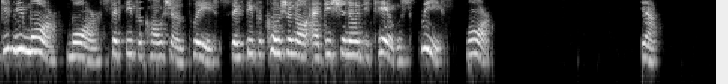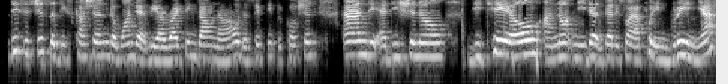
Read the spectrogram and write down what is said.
give me more, more safety precaution, please. Safety precaution or additional details, please, more. Yeah, this is just a discussion, the one that we are writing down now, the safety precaution and the additional detail are not needed. That is why I put in green, yeah?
